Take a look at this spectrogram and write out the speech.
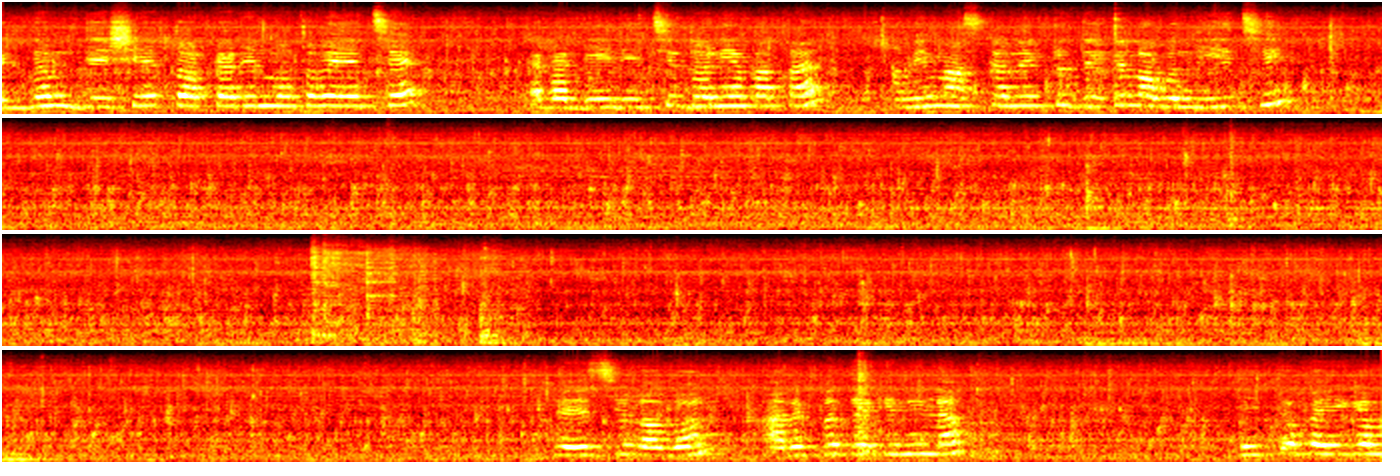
একদম দেশের তরকারির মতো হয়েছে। এবার দিয়ে দিচ্ছি ধনিয়া পাতা। আমি মাঝখানে একটু দেখে লবণ দিয়েছি। হয়েছে লবণ, আরেকবার দেখে নিলাম। এই তো হয়ে গেল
